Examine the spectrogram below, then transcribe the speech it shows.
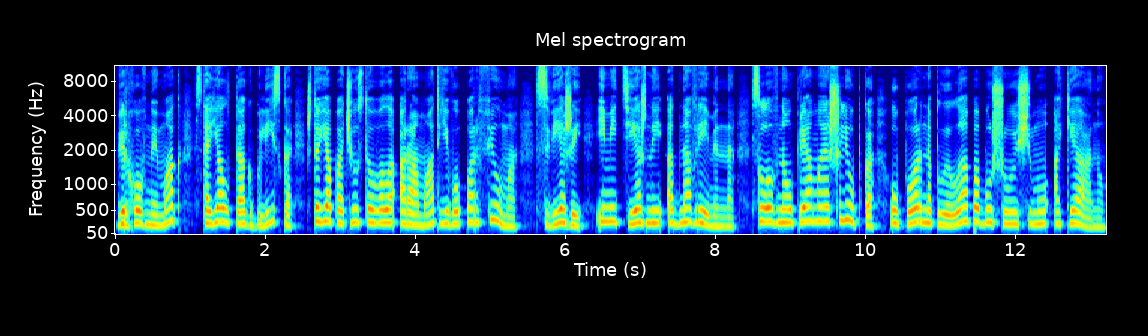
Верховный маг стоял так близко, что я почувствовала аромат его парфюма, свежий и мятежный одновременно, словно упрямая шлюпка упорно плыла по бушующему океану.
